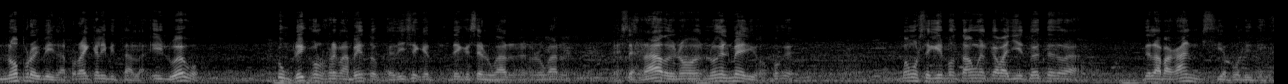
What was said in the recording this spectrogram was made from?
no prohibirla, pero hay que limitarla. Y luego cumplir con los reglamentos que dice que tiene que ser en lugar, lugar cerrado y no, no en el medio. Porque vamos a seguir montando en el caballito este de la, de la vagancia política.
